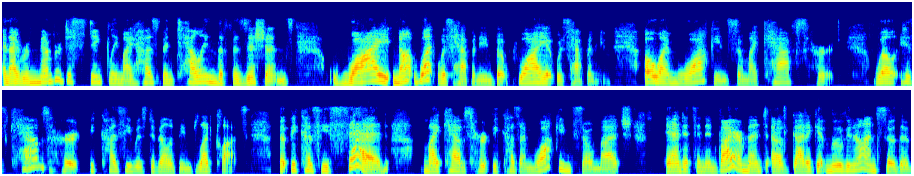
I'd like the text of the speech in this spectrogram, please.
And I remember distinctly my husband telling the physicians, why, not what was happening, but why it was happening. Oh, I'm walking, so my calves hurt. Well, his calves hurt because he was developing blood clots. But because he said, my calves hurt because I'm walking so much, and it's an environment of got to get moving on so the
